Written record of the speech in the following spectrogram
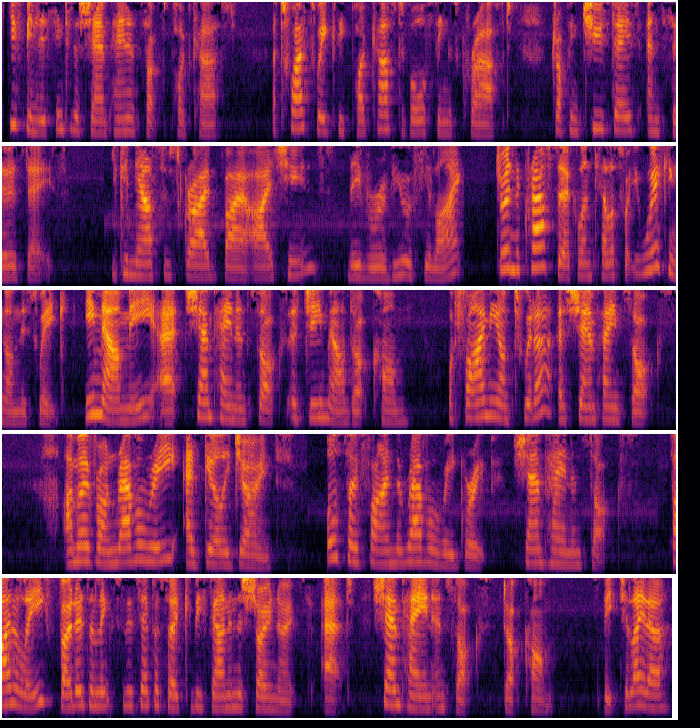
You've been listening to the Champagne and Socks podcast, a twice weekly podcast of all things craft, dropping Tuesdays and Thursdays. You can now subscribe via iTunes, leave a review if you like, join the craft circle and tell us what you're working on this week. Email me at champagneandsocks at gmail.com or find me on Twitter as Champagne Socks. I'm over on Ravelry as Girly Jones. Also find the Ravelry group, Champagne and Socks. Finally, photos and links for this episode can be found in the show notes at champagneandsocks.com. Speak to you later.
